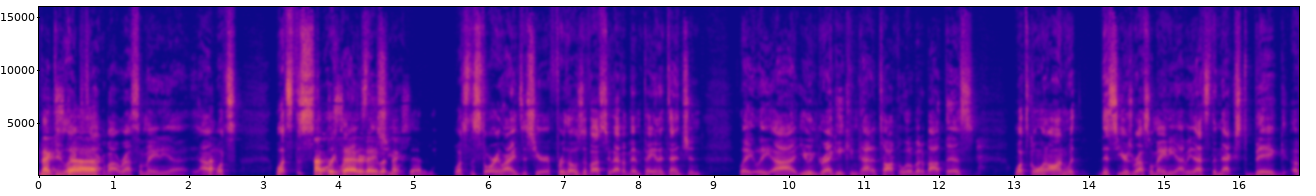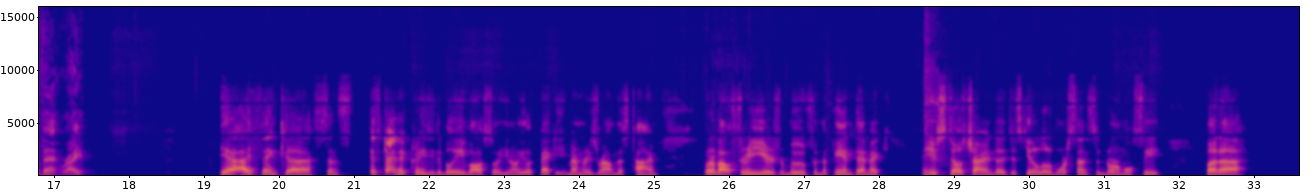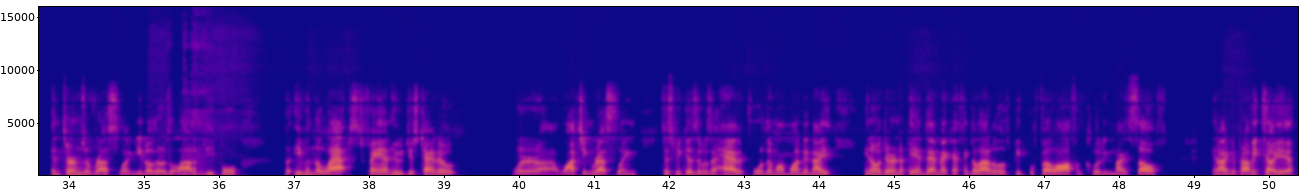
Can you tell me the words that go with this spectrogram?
Next, you do like uh, to talk about WrestleMania. Uh, what's what's the not this Saturday, this but year? next Saturday. What's the storylines this year? For those of us who haven't been paying attention lately, uh, you and Greggy can kind of talk a little bit about this. What's going on with this year's WrestleMania? I mean, that's the next big event, right? Yeah, I think uh, since it's kind of crazy to believe, also, you know, you look back at your memories around this time, we're about three years removed from the pandemic, and you're still trying to just get a little more sense of normalcy. But uh, in terms of wrestling, you know, there was a lot of people, even the lapsed fan who just kind of were uh, watching wrestling just because it was a habit for them on Monday night. You know, during the pandemic, I think a lot of those people fell off, including myself. You know, I could probably tell you,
